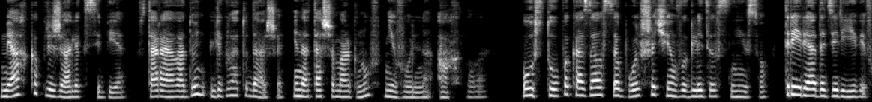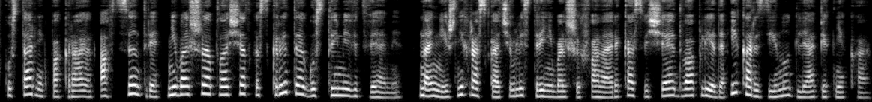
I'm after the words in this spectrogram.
мягко прижали к себе. Вторая ладонь легла туда же, и Наташа, моргнув, невольно ахнула. Уступ оказался больше, чем выглядел снизу. Три ряда деревьев, кустарник по краю, а в центре небольшая площадка, скрытая густыми ветвями. На нижних раскачивались три небольших фонарика, освещая два пледа и корзину для пикника.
